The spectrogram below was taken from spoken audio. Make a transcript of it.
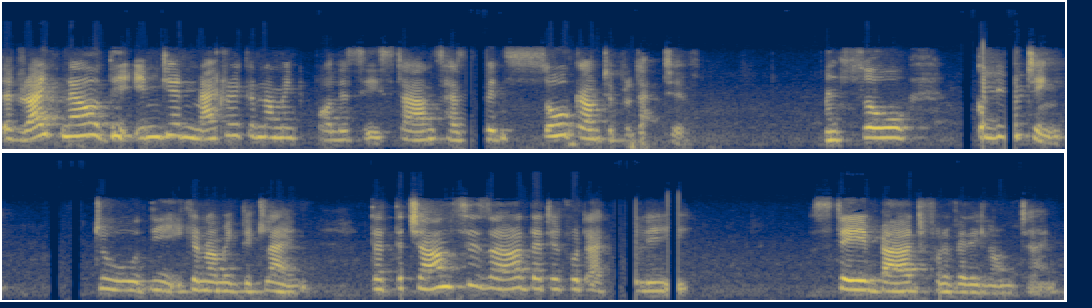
that right now the Indian macroeconomic policy stance has been so counterproductive and so contributing to the economic decline that the chances are that it would actually stay bad for a very long time.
